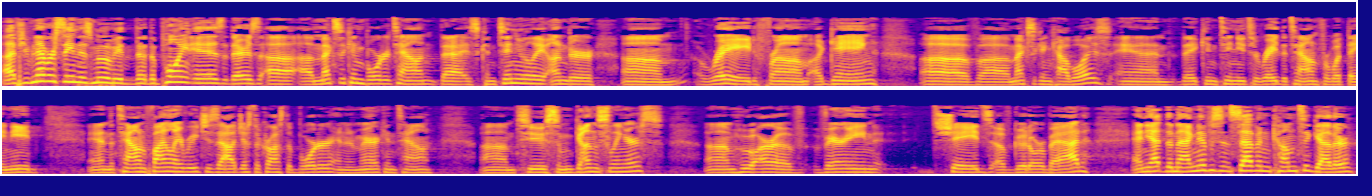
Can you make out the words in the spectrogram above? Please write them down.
Uh, if you've never seen this movie, the, the point is that there's a, a, Mexican border town that is continually under um, raid from a gang of uh, Mexican cowboys, and they continue to raid the town for what they need. And the town finally reaches out just across the border in an American town um, to some gunslingers um, who are of varying shades of good or bad. And yet the Magnificent Seven come together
